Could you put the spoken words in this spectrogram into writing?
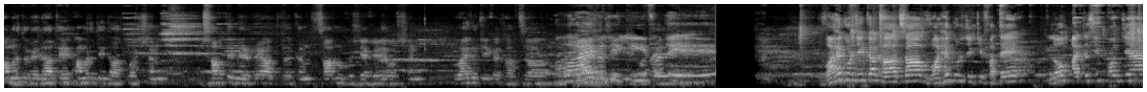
ਅੰਮ੍ਰਿਤ ਵੇਲਾ ਤੇ ਅੰਮ੍ਰਿਤ ਦੀ ਦਾਤ ਬਖਸ਼ਣ। ਸਭ ਤੇ ਮੇਰੇ ਪਿਆਰ ਰੱਖਣ ਸਭ ਨੂੰ ਖੁਸ਼ੀਆਂ ਖੇੜੇ ਬਖਸ਼ਣ। ਵਾਹਿਗੁਰੂ ਜੀ ਕਾ ਖਾਲਸਾ। ਵਾਹਿਗੁਰੂ ਜੀ ਕੀ ਫਤਿਹ। ਵਾਹਿਗੁਰੂ ਜੀ ਕਾ ਖਾਲਸਾ ਵਾਹਿਗੁਰੂ ਜੀ ਕੀ ਫਤਿਹ। ਲੋ ਅੱਜ ਅਸੀਂ ਪਹੁੰਚੇ ਹਾਂ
